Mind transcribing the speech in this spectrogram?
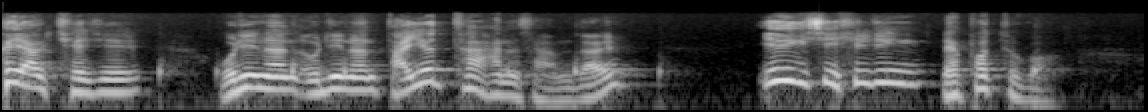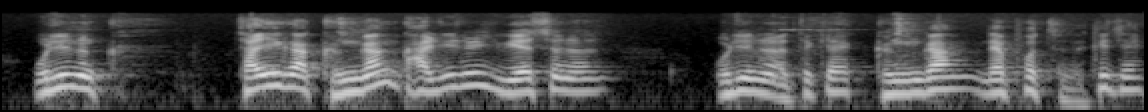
허약 체질, 우리는, 우리는 다이어트 하는 사람들, 이것이 힐링 레포트고, 우리는 자기가 건강 관리를 위해서는 우리는 어떻게 건강 레포트다. 그지?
